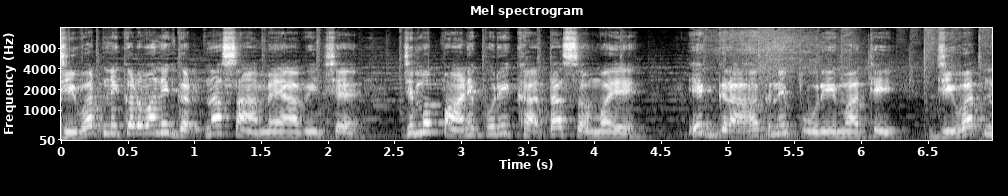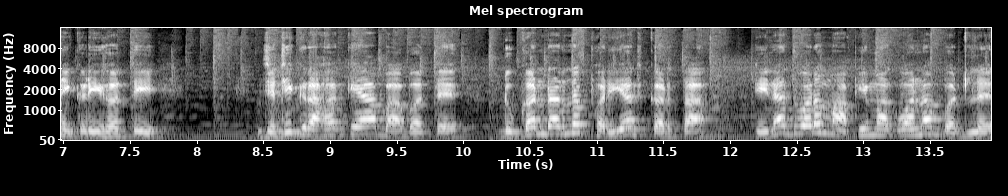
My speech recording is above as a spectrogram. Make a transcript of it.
જીવાત નીકળવાની ઘટના સામે આવી છે, જેમાં પાણીપુરી ખાતા સમયે એક ગ્રાહકની પૂરીમાંથી જીવાત નીકળી હતી, જેથી ગ્રાહકે આ બાબતે દુકાનદારને ફરિયાદ કરતા તેના દ્વારા માફી માંગવાના બદલે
